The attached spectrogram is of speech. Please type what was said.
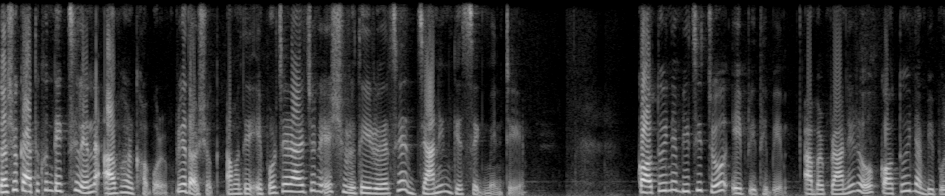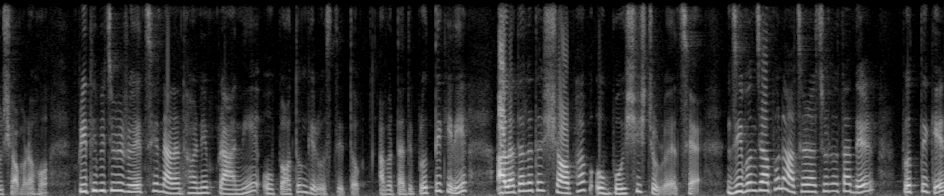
দর্শক, এতক্ষণ দেখছিলেন আবহাওয়ার খবর। প্রিয় দর্শক, আমাদের এ পর্যায়ের আয়োজনের শুরুতেই রয়েছে জানিন গে সেগমেন্টে। কতই না বিচিত্র এই পৃথিবী, আবার প্রাণেরও কতই না বিপুল সমারোহ। পৃথিবী জুড়ে রয়েছে নানা ধরনের প্রাণী ও পতঙ্গের অস্তিত্ব, আবার তাদের প্রত্যেকেরই আলাদা আলাদা স্বভাব ও বৈশিষ্ট্য রয়েছে। জীবনযাপন আচার আচরণ তাদের প্রত্যেকের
